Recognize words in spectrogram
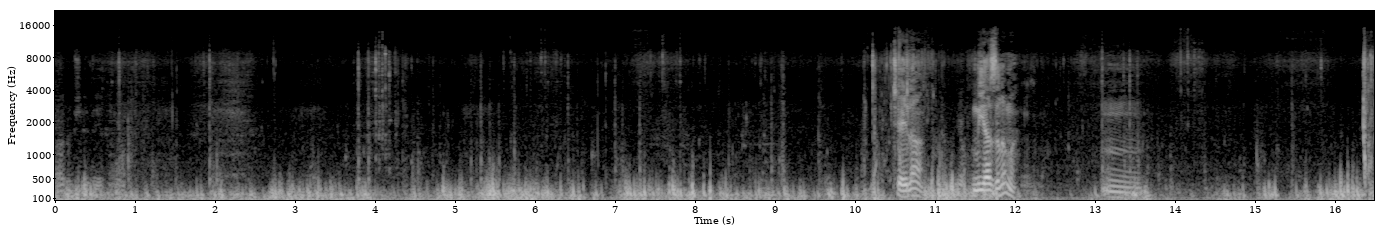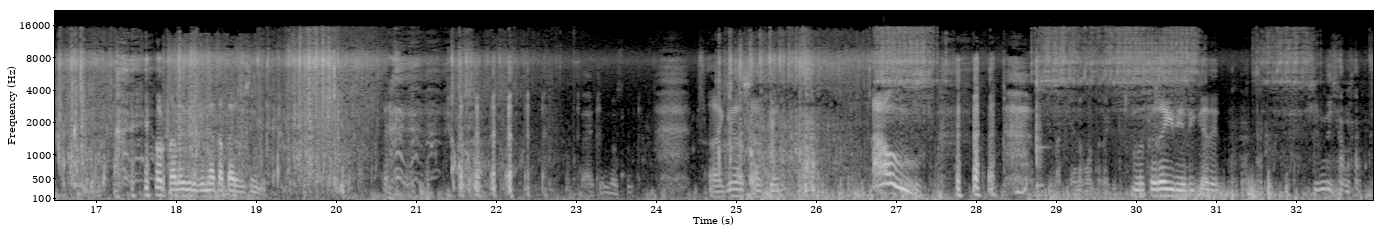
Ağır bir şey. Ceylan. Yok. Yazılı mı? Ortalığı birbirine katarım şimdi. Sakin dostum. Sakin ol şampiyon. Au! Bak yine motora gitti. Motora gidiyor dikkat et. Şimdi yanıldı.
